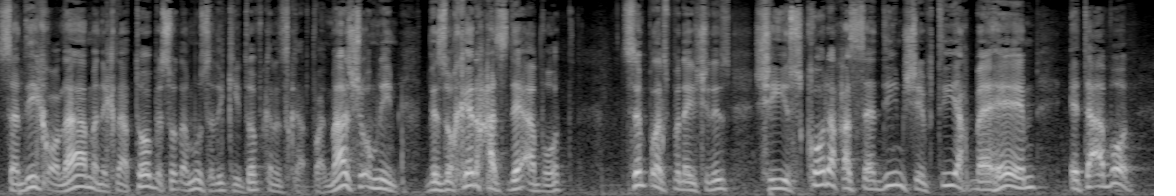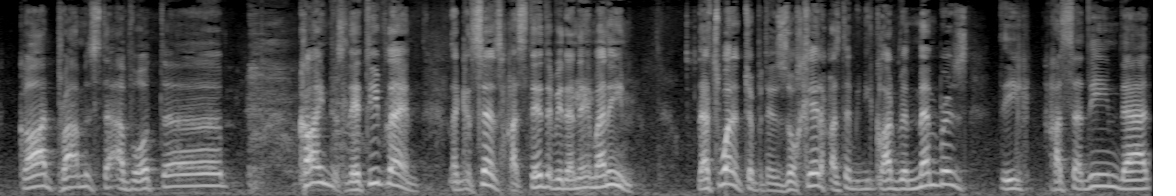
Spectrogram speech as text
צדיק עולם הנקרא טוב, בסוד אמור צדיק כי טוב כנזכר. מה שאומרים, וזוכר חסדי אבות, simple explanation is, שיזכור החסדים שהבטיח בהם את האבות. God promised the אבות uh, kindness, להיטיב להם. Like it says, דוד הנאמנים. That's one interpretation. זוכר חסדי, God remembers the חסדים that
